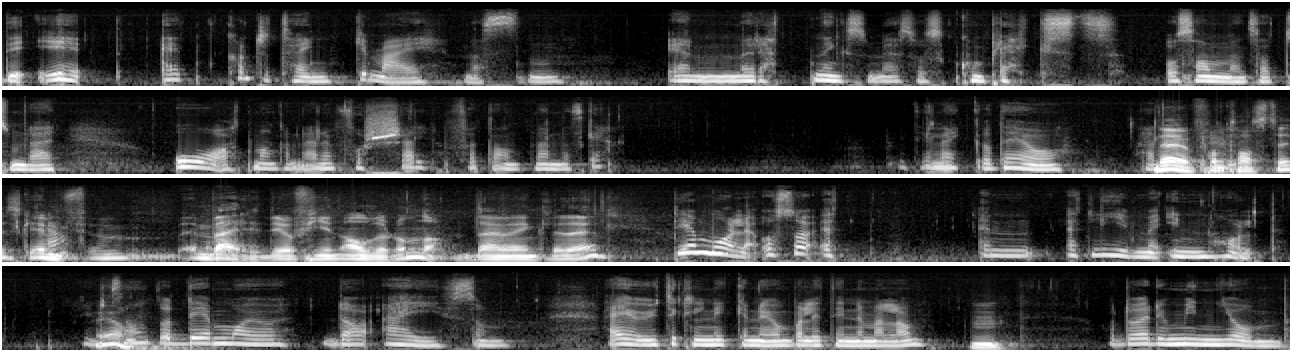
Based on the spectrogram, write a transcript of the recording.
det er Jeg kan ikke tenke meg nesten en retning som er så komplekst og sammensatt som det er, og at man kan være en forskjell for et annet menneske. I tillegg. Og det er jo Det er jo fantastisk. En, ja. en verdig og fin alderdom, da. Det er jo egentlig det. Det er målet. Også et, en, et liv med innhold. Ikke Ja. sant? Og det må jo da jeg som Jeg er jo ute i klinikken og jobber litt innimellom. Mm. Og da er det jo min jobb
